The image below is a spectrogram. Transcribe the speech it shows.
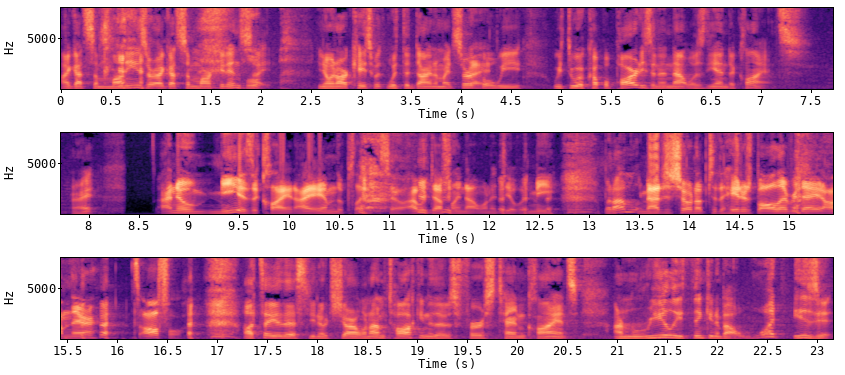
I got some monies or I got some market insight. You know, in our case with, with the Dynamite Circle, Right. we we threw a couple parties and then that was the end of clients. Right? I know me as a client, I am the plague, so I would definitely not want to deal with me. But I'm Imagine showing up to the haters ball every day. I'm there. It's awful. I'll tell you this, you know, Char, when I'm talking to those first 10 clients, I'm really thinking about what is it?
